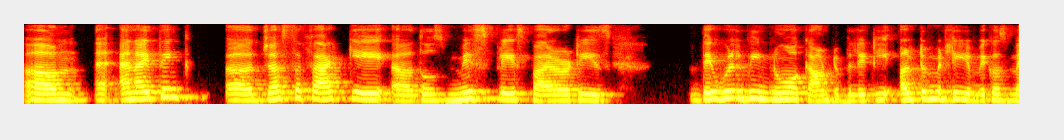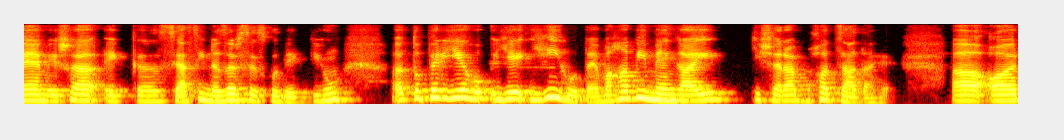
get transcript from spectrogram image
and I think just the fact کہ those misplace priorities they will be no accountability ultimately because میں ہمیشہ ایک سیاسی نظر سے اس کو دیکھتی ہوں۔ uh، تو پھر یہ یہی ہوتا ہے۔ وہاں بھی مہنگائی کی شرح بہت زیادہ ہے۔ اور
